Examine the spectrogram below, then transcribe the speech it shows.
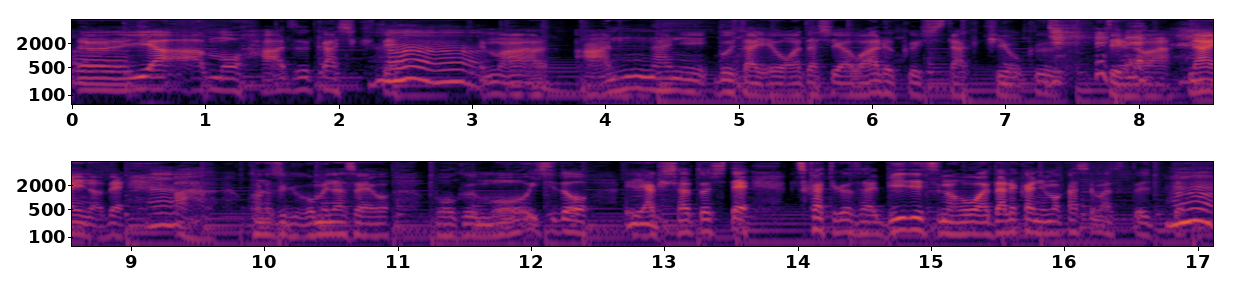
うん。いやーもう恥ずかしくて、まああんなに舞台を私は悪くした記憶っていうのはないので、あここの時ごめんなさいよ僕もう一度役者として使ってください、美術の方は誰かに任せますと言って、うん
